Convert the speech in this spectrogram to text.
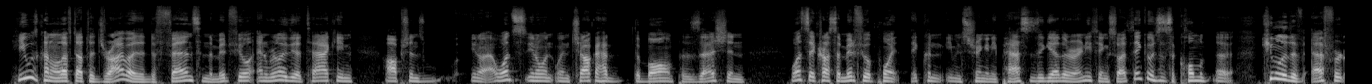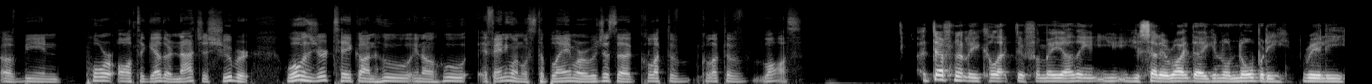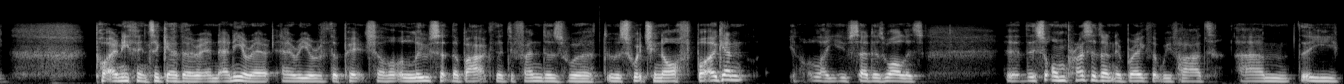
he was kind of left out to dry by the defense and the midfield and really the attacking options. You know, once you know when, when Schalke had the ball in possession. Once they crossed the midfield point, they couldn't even string any passes together or anything. So I think it was just a uh, cumulative effort of being poor altogether, not just Schubert. What was your take on who, you know, who, if anyone, was to blame, or it was just a collective collective loss? Definitely collective for me. I think you, you said it right there. You know, nobody really put anything together in any area of the pitch. A loose at the back. The defenders were were switching off. But again, you know, like you've said as well, is uh, this unprecedented break that we've had. Um, the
